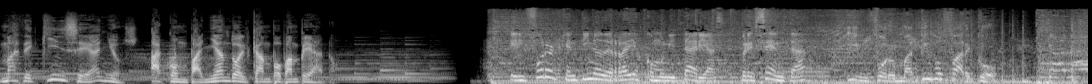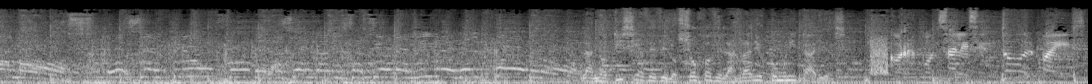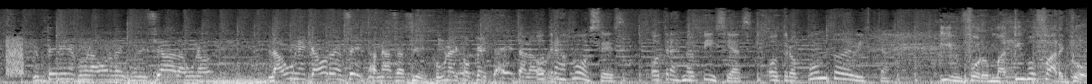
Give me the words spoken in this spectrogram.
más de 15 años acompañando al campo pampeano. El Foro Argentino de Radios Comunitarias presenta Informativo Farco. ¡Ganamos! ¡Es el triunfo de las organizaciones libres del pueblo! Las noticias desde los ojos de las radios comunitarias. Corresponsales en todo el país. Y usted viene con una orden judicial, a una, la única orden es esta, me hace así, con una escopeta. Esta es la orden. Otras voces, otras noticias, otro punto de vista. Informativo Farco.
